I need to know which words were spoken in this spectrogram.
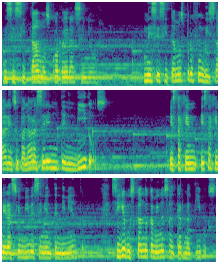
Necesitamos correr al Señor. Necesitamos profundizar en su palabra, ser entendidos. Esta, generación vive sin entendimiento. Sigue buscando caminos alternativos,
